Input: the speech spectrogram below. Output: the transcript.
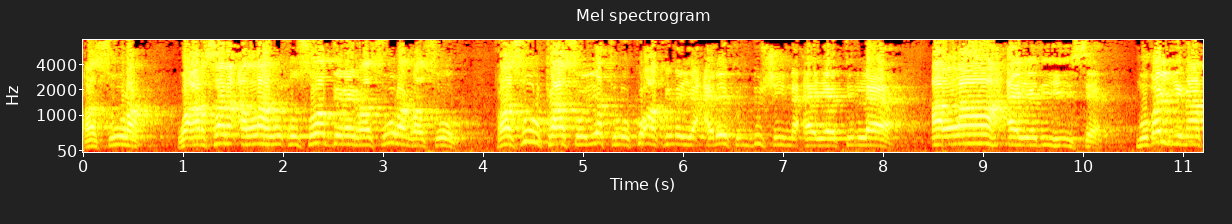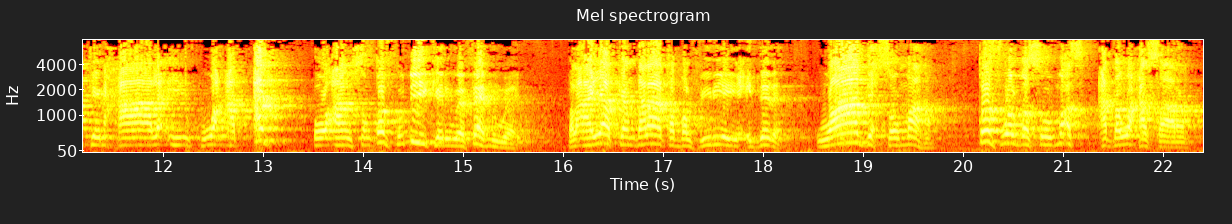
رسولا. وأرسل الله أصدر رسولا رسولا رسول كاسو يطلق أقنية عليكم دوشين آيات الله. الله آياته مبينات حاله هو عدد وعن صنقف ديكر وفهمه فالآيات كان دلاقة بالفيرية يعدده واضح صمها قف والبصومة عدوحة صارا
